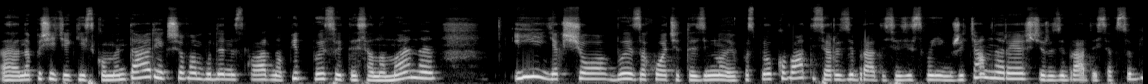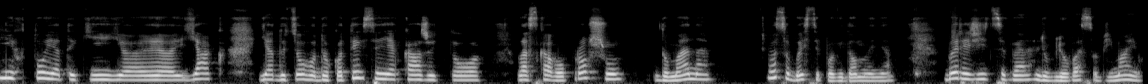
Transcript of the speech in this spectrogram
е, напишіть якийсь коментар, якщо вам буде нескладно, підписуйтеся на мене. І якщо ви захочете зі мною поспілкуватися, розібратися зі своїм життям нарешті, розібратися в собі, хто я такий, е, як я до цього докотився, як кажуть, то ласкаво прошу до мене особисті повідомлення. Бережіть себе, люблю вас, обіймаю.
